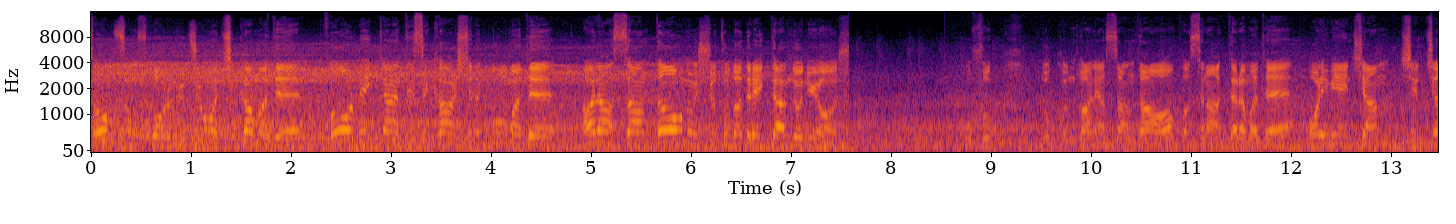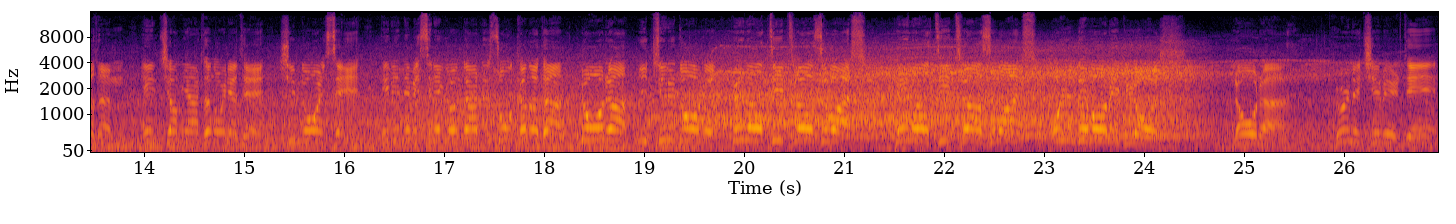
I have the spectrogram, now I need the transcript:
Samsun Spor hücuma çıkamadı. Faul beklentisi karşılık bulmadı. Alassan Dao'nun şutu da direkten dönüyor. Ufuk dokundu Alassan Dao pasını aktaramadı. Olivier Ençam şık çalım. Ençam yerden oynadı. Şimdi Olse derinlemesine gönderdi sol kanada. Lora içeri doğru. Penaltı itirazı var. Penaltı itirazı var. Oyun devam ediyor. Lora böyle çevirdi.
